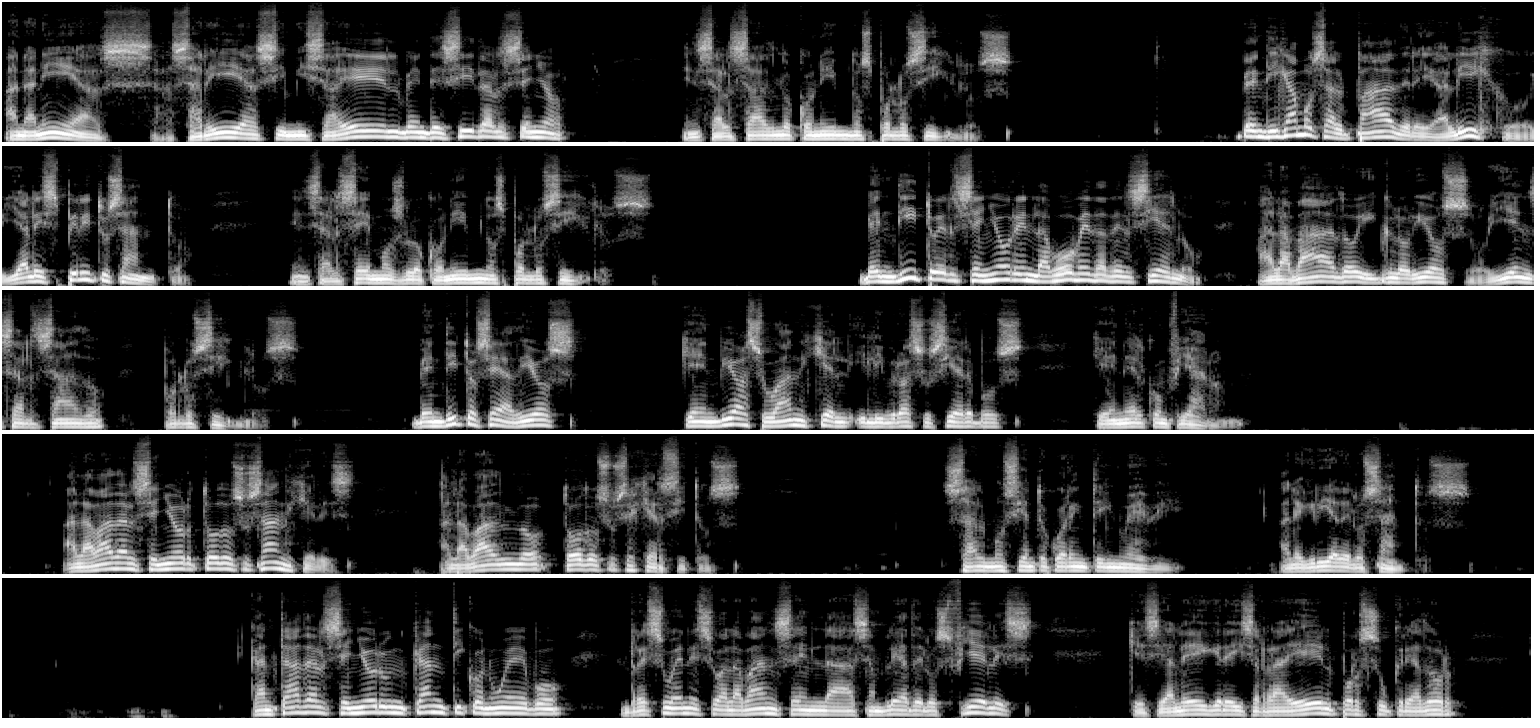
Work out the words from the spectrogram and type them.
Ananías, Azarías y Misael, bendecida al Señor, ensalzadlo con himnos por los siglos. Bendigamos al Padre, al Hijo y al Espíritu Santo, ensalcémoslo con himnos por los siglos. Bendito el Señor en la bóveda del cielo, alabado y glorioso y ensalzado por los siglos. Bendito sea Dios, que envió a su ángel y libró a sus siervos, que en él confiaron. Alabad al Señor todos sus ángeles, alabadlo todos sus ejércitos. Salmo 149. Alegría de los santos. Cantad al Señor un cántico nuevo, resuene su alabanza en la asamblea de los fieles, que se alegre Israel por su Creador,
